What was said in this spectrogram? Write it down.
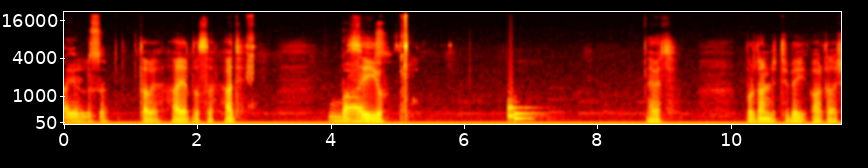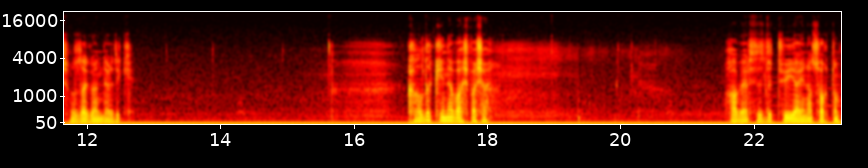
Hayırlısı. Tabi hayırlısı. Hadi. Bye. See you. Evet. Buradan Lütfü Bey arkadaşımızla gönderdik. Kaldık yine baş başa. Habersiz Lütfü'yü yayına soktum.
